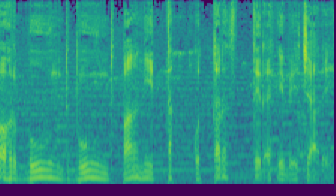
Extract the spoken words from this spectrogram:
और बूंद बूंद पानी तक को तरसते रहे बेचारे।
